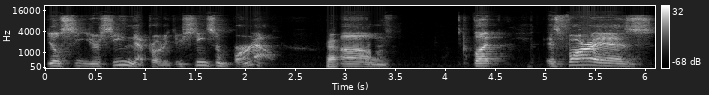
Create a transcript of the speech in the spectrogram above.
you'll see you're seeing that product. You're seeing some burnout. Um, but as far as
